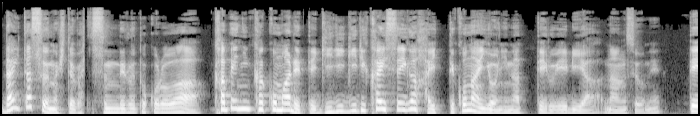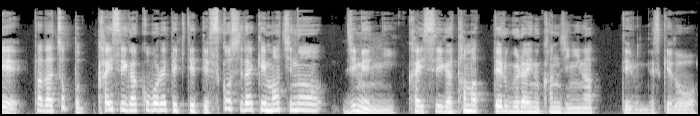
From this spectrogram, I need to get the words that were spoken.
大多数の人が住んでるところは、壁に囲まれてギリギリ海水が入ってこないようになってるエリアなんですよね。で、ただちょっと海水がこぼれてきてて、少しだけ街の地面に海水が溜まってるぐらいの感じになってるんですけど、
